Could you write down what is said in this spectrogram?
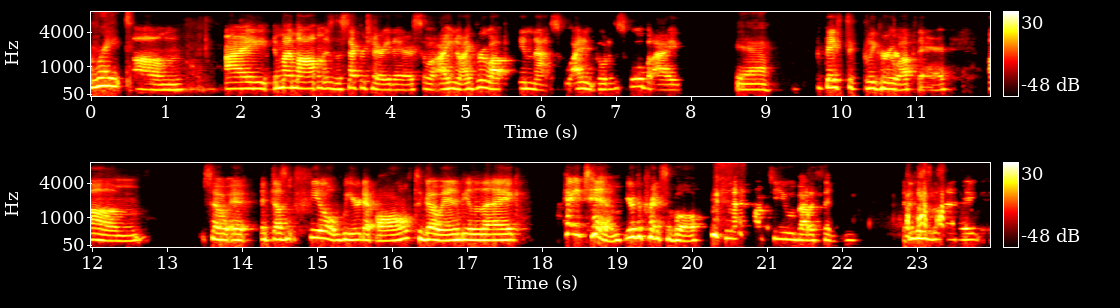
Great. Um, I my mom is the secretary there, so I you know I grew up in that school. I didn't go to the school, but I yeah basically grew up there. Um, so it it doesn't feel weird at all to go in and be like, "Hey Tim, you're the principal. Can I talk to you about a thing?" And he's like,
